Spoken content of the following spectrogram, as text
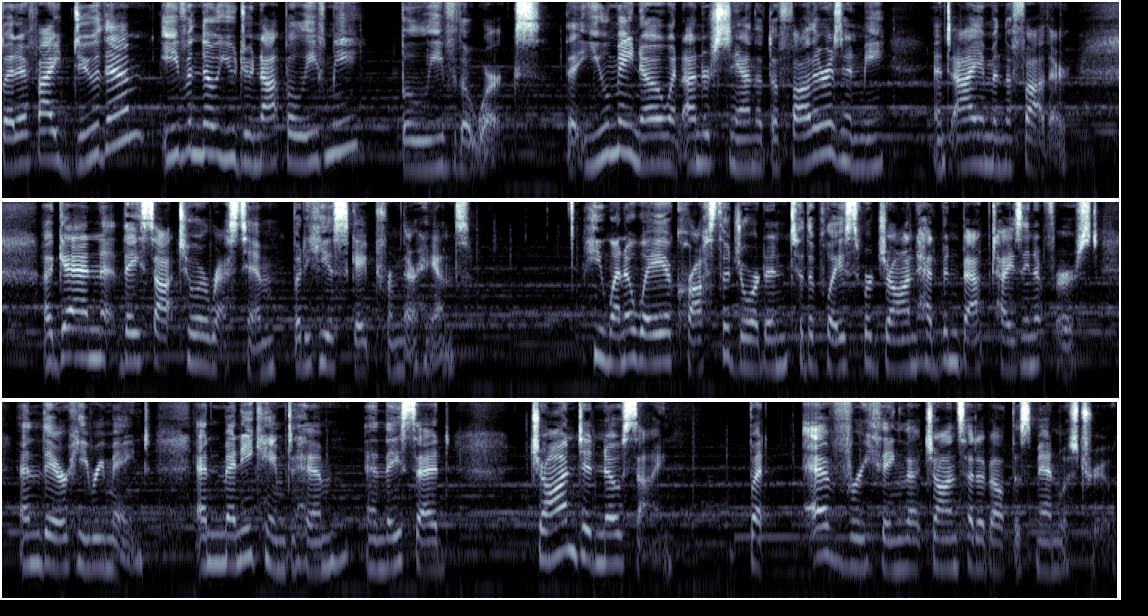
But if I do them, even though you do not believe me, believe the works, that you may know and understand that the Father is in me, and I am in the Father. Again, they sought to arrest him, but he escaped from their hands. He went away across the Jordan to the place where John had been baptizing at first, and there he remained. And many came to him, and they said, John did no sign, but everything that John said about this man was true.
